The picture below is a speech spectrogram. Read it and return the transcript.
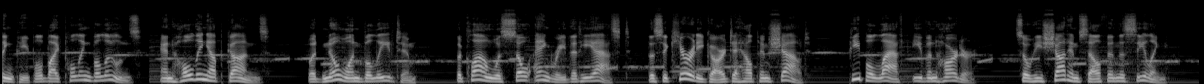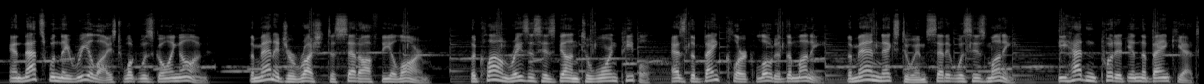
people by pulling balloons and holding up guns. But no one believed him. The clown was so angry that he asked the security guard to help him shout. People laughed even harder. So he shot himself in the ceiling. And that's when they realized what was going on. The manager rushed to set off the alarm. The clown raises his gun to warn people. As the bank clerk loaded the money, the man next to him said it was his money. He hadn't put it in the bank yet.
